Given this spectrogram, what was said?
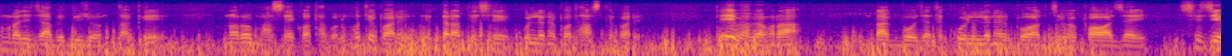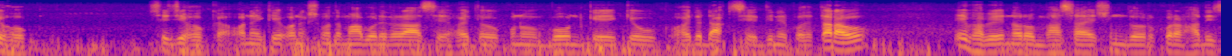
তোমরা যে যাবে দুজন, তাকে নরম ভাষায় কথা বলো। হতে পারে, এর দ্বারাতে সে কল্যাণের পথে আসতে পারে। তো এইভাবে আমরা ডাকবো যাতে কল্যাণের পথ যেভাবে পাওয়া যায়, সে যে হোক, সে যে হোক। অনেকে, অনেক সময় মা বোনেরা আছে, হয়তো কোনো বোনকে কেউ হয়তো ডাকছে দিনের পথে, তারাও এভাবে নরম ভাষায় সুন্দর কোরআন, হাদিস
